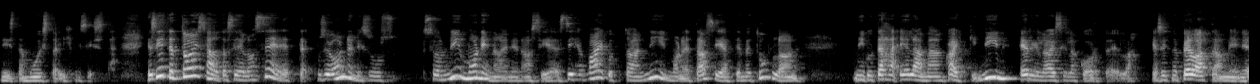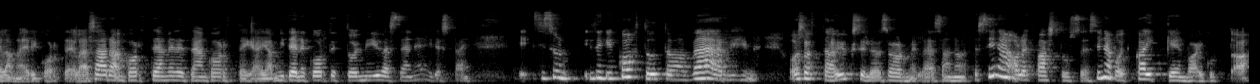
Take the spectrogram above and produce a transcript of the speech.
niistä muista ihmisistä. Ja sitten toisaalta siellä on se, että kun se onnellisuus se on niin moninainen asia ja siihen vaikuttaa niin monet asiat ja me tullaan niin kuin tähän elämään kaikki niin erilaisilla korteilla. Ja sitten me pelataan meidän elämä eri korteilla ja saadaan kortteja, menetään kortteja ja miten ne kortit toimii yhdessä ja niin edespäin. Siis on jotenkin kohtuuttoman väärin osoittaa yksilöä sormella ja sanoa, että sinä olet vastuussa ja sinä voit kaikkeen vaikuttaa.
